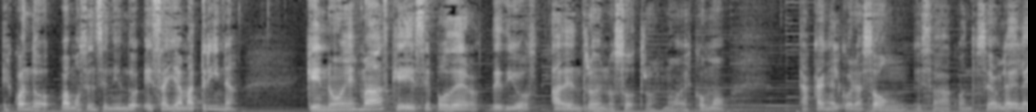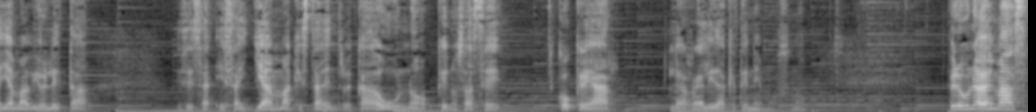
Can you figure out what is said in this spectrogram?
es cuando vamos encendiendo esa llama trina que no es más que ese poder de Dios adentro de nosotros, ¿no? Es como acá en el corazón, esa, cuando se habla de la llama violeta, es esa, esa llama que está dentro de cada uno que nos hace co-crear la realidad que tenemos, ¿no? Pero una vez más,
